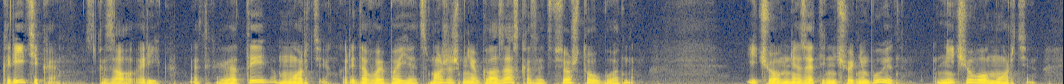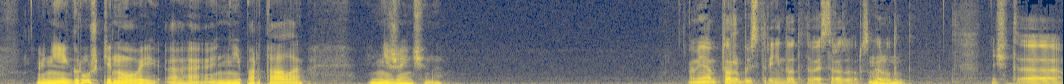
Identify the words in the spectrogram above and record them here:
Критика сказал Рик. Это когда ты, Морти, рядовой боец, можешь мне в глаза сказать все, что угодно. И что, мне за это ничего не будет? Ничего, Морти. Ни игрушки новой, э, ни портала, ни женщины. У меня тоже быстрый анекдот, давай сразу расскажу. Mm-hmm. Значит, э,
